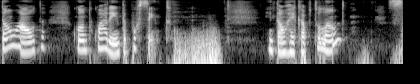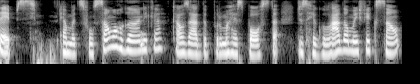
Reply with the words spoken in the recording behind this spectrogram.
tão alta quanto 40%. Então, recapitulando, sepse é uma disfunção orgânica causada por uma resposta desregulada a uma infecção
